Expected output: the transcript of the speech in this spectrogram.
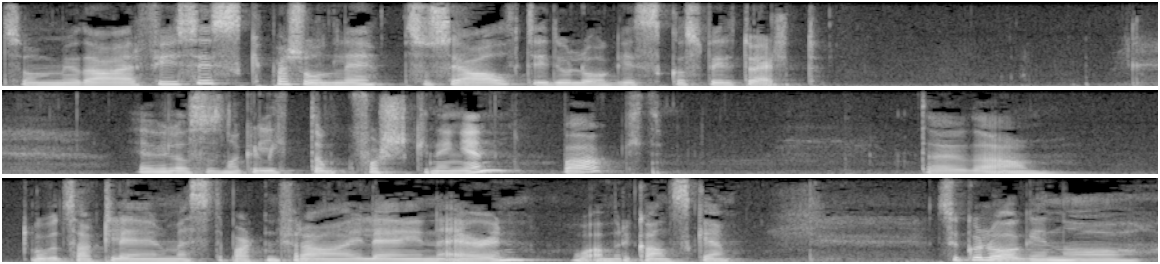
Som jo da er fysisk, personlig, sosialt, ideologisk og spirituelt. Jeg vil også snakke litt om forskningen bak. Det er jo da hovedsakelig mesteparten fra Elaine Aron, hun amerikanske psykologen og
